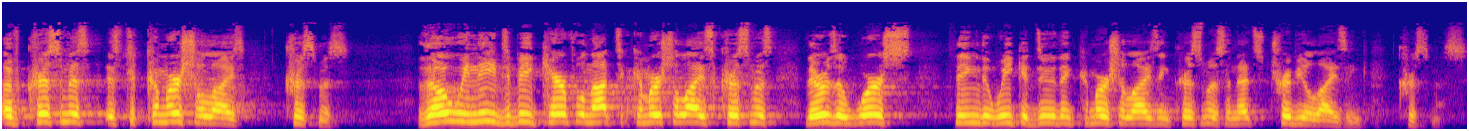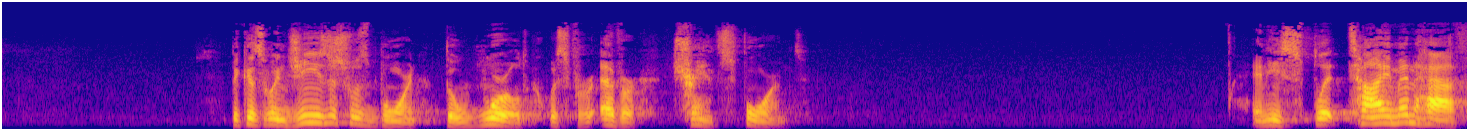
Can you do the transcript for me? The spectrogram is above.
of Christmas is to commercialize Christmas. Though we need to be careful not to commercialize Christmas, there is a worse thing that we could do than commercializing Christmas, and that's trivializing Christmas. Because when Jesus was born, the world was forever transformed. and he split time in half,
